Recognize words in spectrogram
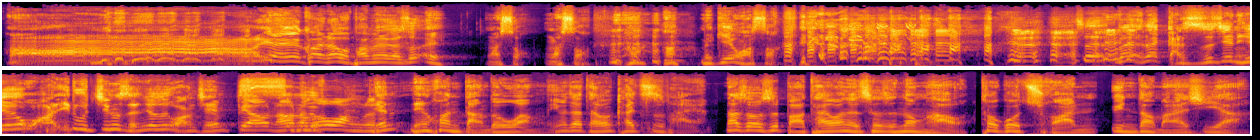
啊，越来越快，然后我旁边那个说，哎、我手，我手，啊啊，没给我手，这那那赶时间，你就哇一路精神就是往前飙，然后那什么都忘了个连连换挡都忘了，因为在台湾开自排啊，那时候是把台湾的车子弄好，透过船运到马来西亚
